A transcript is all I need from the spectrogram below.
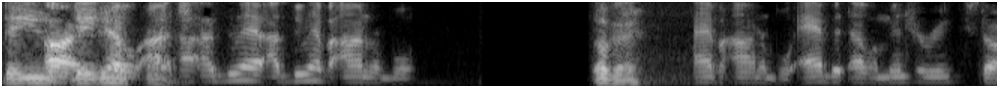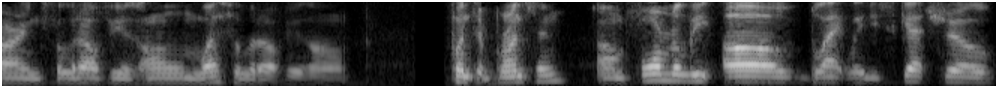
that you right, that you have so I, watched. I, I do have I do have an honorable. okay. I have an honorable Abbott Elementary, starring Philadelphia's own, West Philadelphia's own, Quinta Brunson, um, formerly of Black Lady Sketch Show,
